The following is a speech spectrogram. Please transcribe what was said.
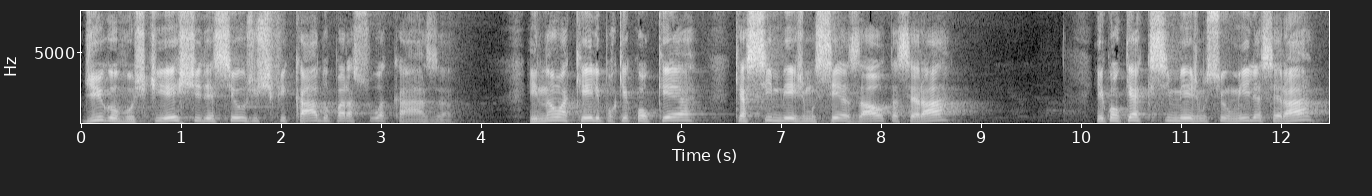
Digo-vos que este desceu justificado para a sua casa, e não aquele, porque qualquer que a si mesmo se exalta será, e qualquer que si mesmo se humilha será.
